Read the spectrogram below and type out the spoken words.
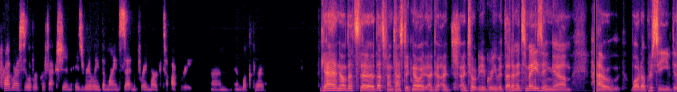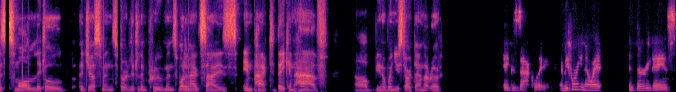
progress over perfection is really the mindset and framework to operate um, and look through. Yeah, no, that's uh, that's fantastic. No, I, I, I, I totally agree with that, and it's amazing um, how what are perceived as small little adjustments or little improvements, what an outsize impact they can have. Uh, you know, when you start down that road. Exactly. And before you know it, in 30 days,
